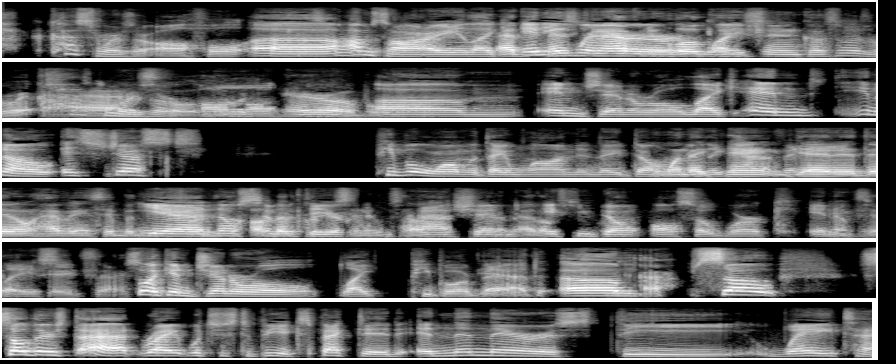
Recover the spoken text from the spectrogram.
customers are awful. Uh, I'm sorry, like At the Michigan Avenue anywhere, like location, customers were customers are. Awful. terrible. Um, in general, like, and you know, it's just people want what they want, and they don't. When really they can't get any- it, they don't have any sympathy. yeah, no sympathy or compassion if you don't also work in a place. Exactly. So, like in general, like people are Yeah. bad. Um, Yeah. so so there's that, right, which is to be expected, and then there's the way to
